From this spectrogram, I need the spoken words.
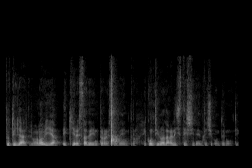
Tutti gli altri vanno via e chi resta dentro resta dentro e continua a dare gli stessi identici contenuti.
